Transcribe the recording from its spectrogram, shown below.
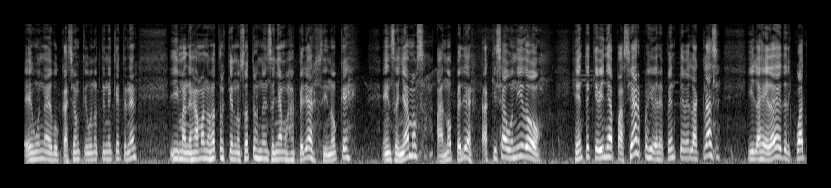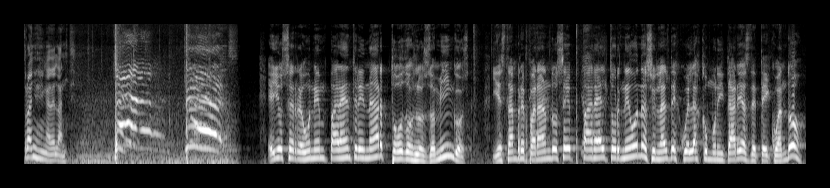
es, una educación que uno tiene que tener y manejamos nosotros que nosotros no enseñamos a pelear, sino que enseñamos a no pelear. Aquí se ha unido gente que viene a pasear pues, y de repente ve la clase y las edades de cuatro años en adelante. Ellos se reúnen para entrenar todos los domingos y están preparándose para el Torneo Nacional de Escuelas Comunitarias de Taekwondo.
